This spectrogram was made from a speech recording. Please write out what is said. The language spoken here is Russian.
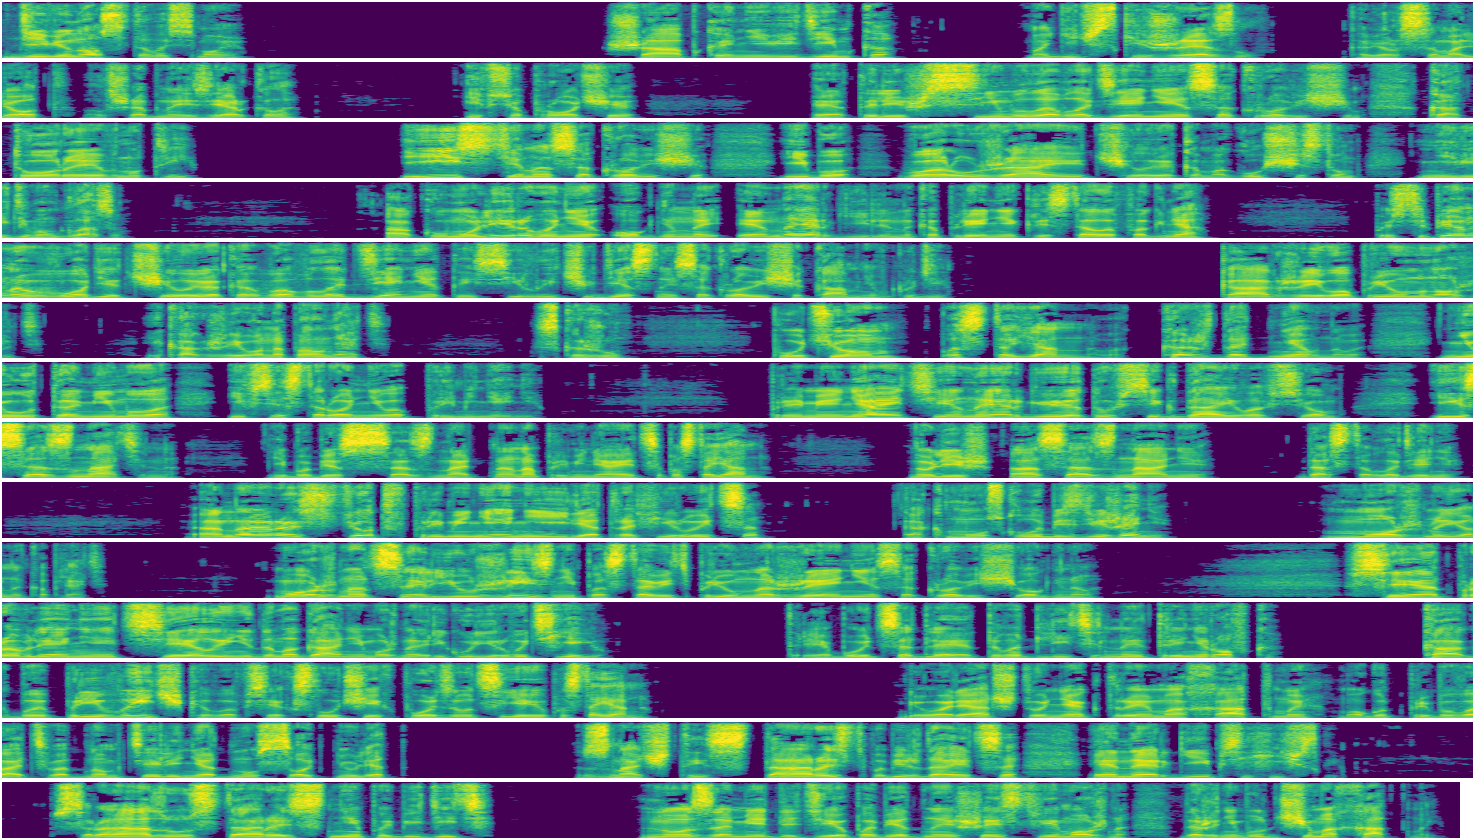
98. Шапка-невидимка, магический жезл, ковер-самолет, волшебное зеркало и все прочее — это лишь символы овладения сокровищем, которое внутри. Истина сокровища, ибо вооружает человека могуществом, невидимым глазу. Аккумулирование огненной энергии или накопление кристаллов огня постепенно вводит человека во владение этой силой чудесной сокровища камня в груди. Как же его приумножить и как же его наполнять? Скажу, путем постоянного, каждодневного, неутомимого и всестороннего применения. Применяйте энергию эту всегда и во всем, и сознательно, ибо бессознательно она применяется постоянно. Но лишь осознание даст овладение. Она растет в применении или атрофируется, как мускулы без движения. Можно ее накоплять. Можно целью жизни поставить приумножение сокровища огненного. Все отправления тела и недомогания можно регулировать ею. Требуется для этого длительная тренировка, как бы привычка во всех случаях пользоваться ею постоянно. Говорят, что некоторые махатмы могут пребывать в одном теле не одну сотню лет. Значит, и старость побеждается энергией психической. Сразу старость не победить, но замедлить ее победное шествие можно, даже не будучи махатмой.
